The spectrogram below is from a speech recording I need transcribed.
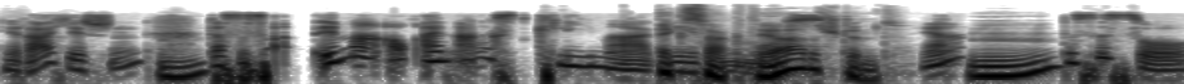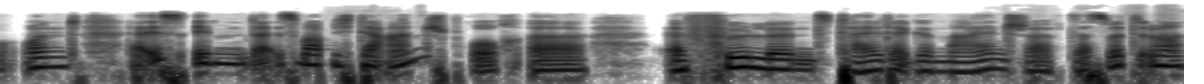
hierarchischen, Mhm. dass es immer auch ein Angstklima geben Exakt, muss. ja, das stimmt. Ja? Mhm. Das ist so. Und da ist eben, da ist überhaupt nicht der Anspruch äh, erfüllend, Teil der Gemeinschaft. Das wird immer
